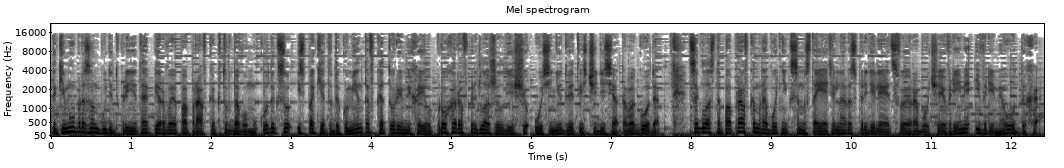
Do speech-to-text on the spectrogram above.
Таким образом, будет принята первая поправка к Трудовому кодексу из пакета документов, который Михаил Прохоров предложил еще осенью 2010 года. Согласно поправкам, работник самостоятельно распределяет свое рабочее время и время отдыха.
